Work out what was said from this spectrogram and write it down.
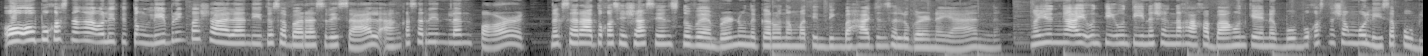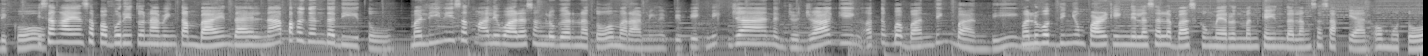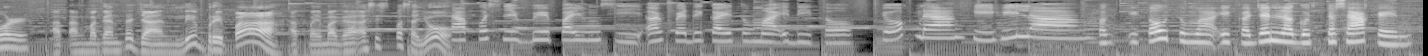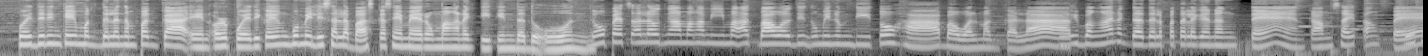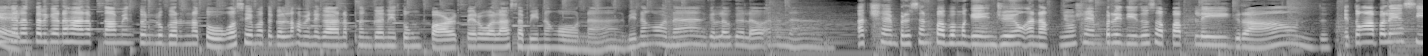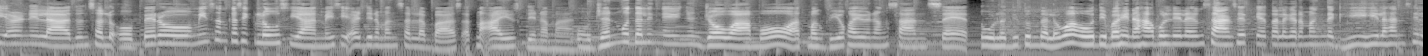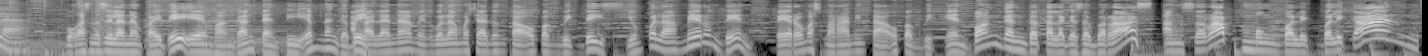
Oo, bukas na nga ulit itong libreng pasyalan dito sa Baras Rizal, ang Kasarinlan Park. Nagsarado kasi siya since November nung nagkaroon ng matinding baha dyan sa lugar na yan. Ngayon nga ay unti-unti na siyang nakakabangon kaya nagbubukas na siyang muli sa publiko. Isa nga yan sa paborito naming tambahin dahil napakaganda dito. Malinis at maaliwalas ang lugar na to. Maraming nagpipiknik dyan, nagjo-jogging at nagbabanding-banding. Maluwag din yung parking nila sa labas kung meron man kayong dalang sasakyan o motor. At ang maganda dyan, libre pa! At may mag assist pa sa'yo. Tapos libre pa yung CR, pwede kayo tumai dito. Joke lang, hihi lang. Pag ikaw tumai ka dyan, lagot ka sa akin. Pwede rin kayong magdala ng pagkain or pwede kayong bumili sa labas kasi merong mga nagtitinda doon. No pets allowed nga mga mima at bawal din uminom dito ha. Bawal magkalat. Yung iba nga nagdadala pa talaga ng tent. Campsite ang pet. Buti na lang talaga nahanap namin tong lugar na to kasi matagal na kami naghahanap ng ganitong park pero wala sa Binangonan. Binangonan, galaw-galaw, ano na. At syempre, saan pa ba mag enjoy yung anak nyo? Syempre, dito sa pa-playground. Ito nga pala yung CR nila dun sa loob. Pero, minsan kasi close yan. May CR din naman sa labas at maayos din naman. O, dyan mo dalin ngayon yung jowa mo at mag-view kayo ng sunset. Tulad ditong dalawa, o, di ba hinahabol nila yung sunset kaya talaga namang naghihilahan sila. Bukas na sila ng 5 a.m. hanggang 10 p.m. ng gabi. Akala namin walang masyadong tao pag weekdays. Yung pala, meron din. Pero mas maraming tao pag weekend. Bang ganda talaga sa baras. Ang sarap mong balik-balikan.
